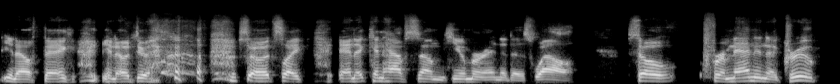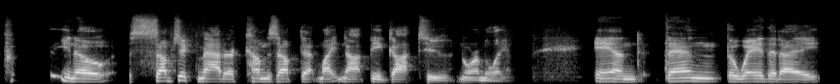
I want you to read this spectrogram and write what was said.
you know, thing, you know, do so it's like, and it can have some humor in it as well. So for men in a group, you know, subject matter comes up that might not be got to normally. And then the way that I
